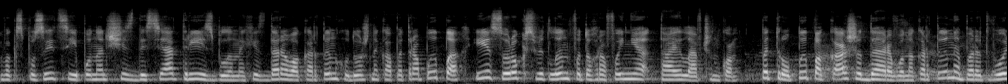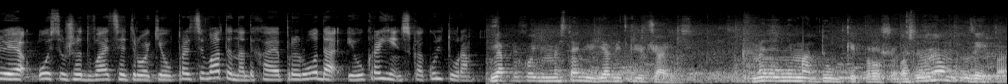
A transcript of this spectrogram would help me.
В експозиції понад 60 різьблених із дерева картин художника Петра Пипа і 40 світлин фотографині Таї Левченко. Петро Пипа каже, дерево на картини перетворює ось уже 20 років. Працювати надихає природа і українська культура. Я приходжу в майстерню, я відключаюся. У мене нема думки про що. В основному липа.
